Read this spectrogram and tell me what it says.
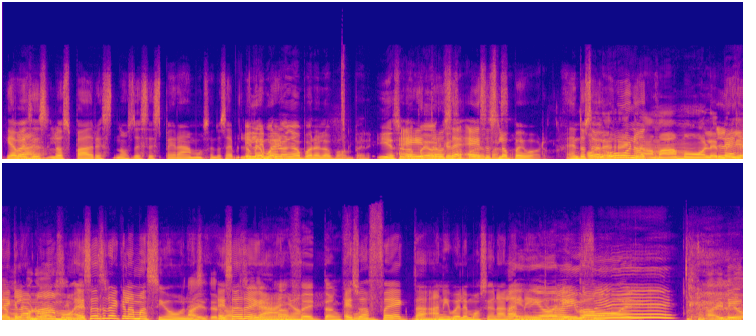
Y a Claro. veces los padres nos desesperamos. Entonces, Y le vuelven a poner los bumpers. Y eso es lo peor que entonces, se puede eso es lo pasar. peor. Entonces, o le uno reclamamos, le le por reclamamos, accidentes. esas reclamaciones, Ay, ese regaño, Afectan eso afecta a nivel emocional Ay, al niño. Dios, Dios. va- Ay, Dios,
